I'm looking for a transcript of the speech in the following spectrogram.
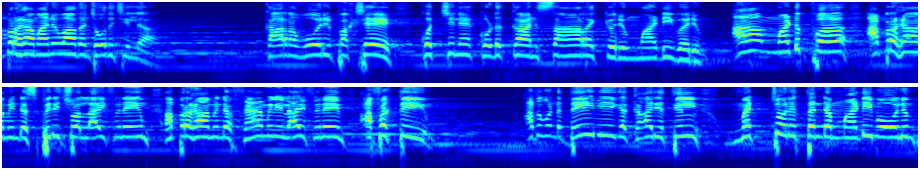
അബ്രഹാം അനുവാദം ചോദിച്ചില്ല. കാരണം ഒരു പക്ഷേ കൊച്ചിനെ കൊടുക്കാൻ സാറയ്ക്കൊരു മടി വരും. ആ മടുപ്പ് അബ്രഹാമിന്റെ സ്പിരിച്വൽ ലൈഫിനെയും അബ്രഹാമിന്റെ ഫാമിലി ലൈഫിനെയും അഫക്റ്റ് ചെയ്യും. അതുകൊണ്ട് ദൈവീക കാര്യത്തിൽ മറ്റൊരുത്തന്റെ മടി പോലും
